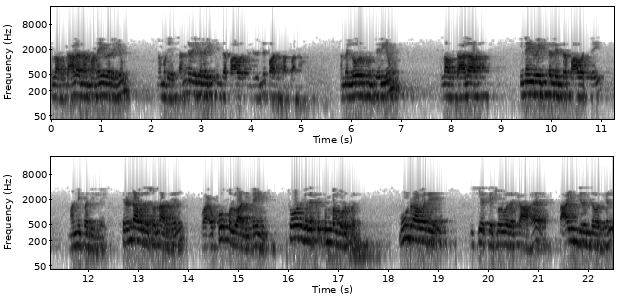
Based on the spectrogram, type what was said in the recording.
அல்லாஹு தால நம் அனைவரையும் நம்முடைய சந்ததிகளையும் இந்த பாவத்திலிருந்து பாதுகாப்பானா நம்ம எல்லோருக்கும் தெரியும் அல்லாஹு தாலா இணை வைத்தல் என்ற பாவத்தை மன்னிப்பதில்லை. இரண்டாவது சொன்னார்கள் சோறுகளுக்கு துன்பம் கொடுப்பது. மூன்றாவது விஷயத்தை சொல்வதற்காக தாய்ந்திருந்தவர்கள்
